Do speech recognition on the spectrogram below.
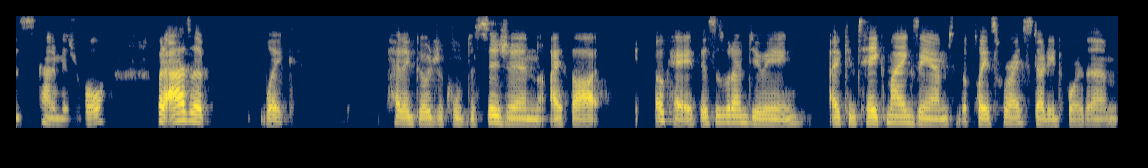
is kind of miserable. But as a like pedagogical decision i thought okay this is what i'm doing. I can take my exams the place where i studied for them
